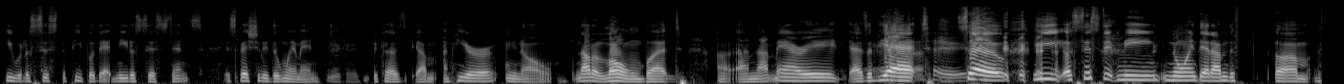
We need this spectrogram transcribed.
He would assist the people that need assistance, especially the women, Okay. because I'm, I'm here, you know, not alone, but uh, I'm not married as of yet. So he assisted me, knowing that I'm the um, the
